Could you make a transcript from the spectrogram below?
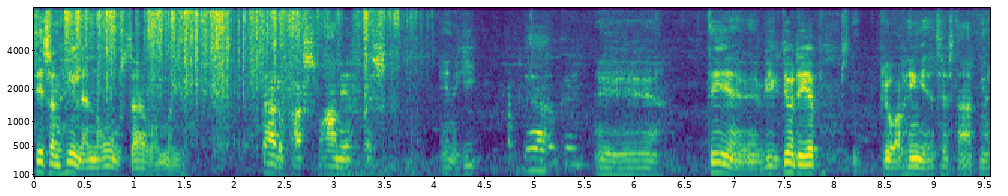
Det er sådan en helt anden rus, der, hvor man, der har du faktisk meget mere frisk energi. Ja. Okay. Øh, det, virkelig- det var det, jeg blev afhængig af til at starte med.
